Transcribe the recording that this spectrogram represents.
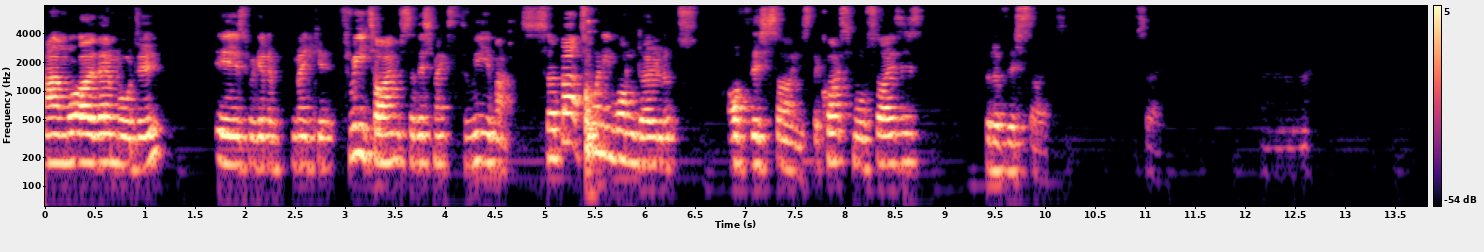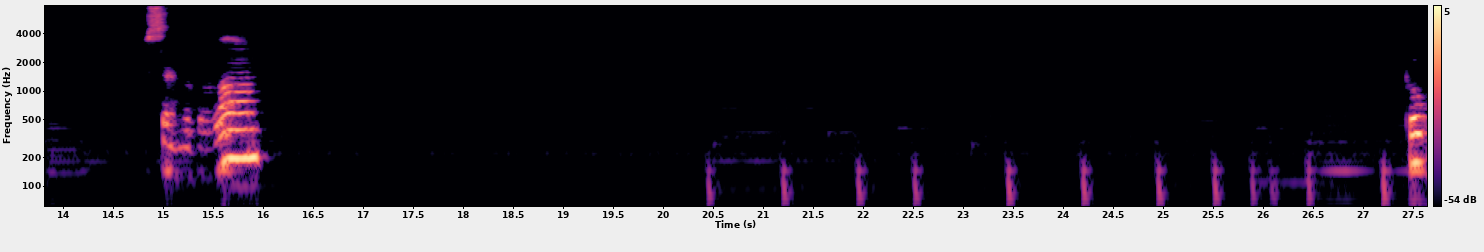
and what I then will do is we're going to make it three times, so this makes three amounts. So about 21 donuts of this size. They're quite small sizes, but of this size. So, uh, set another alarm. Cool.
